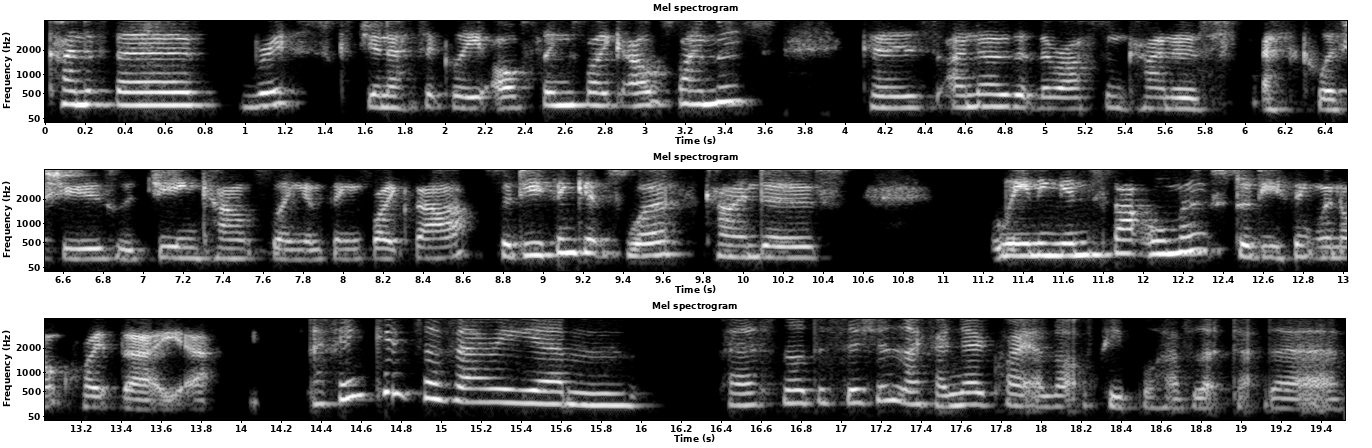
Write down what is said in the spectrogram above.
kind of their risk genetically of things like Alzheimer's? Because I know that there are some kind of ethical issues with gene counseling and things like that. So do you think it's worth kind of leaning into that almost, or do you think we're not quite there yet? I think it's a very um, personal decision. Like I know quite a lot of people have looked at their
